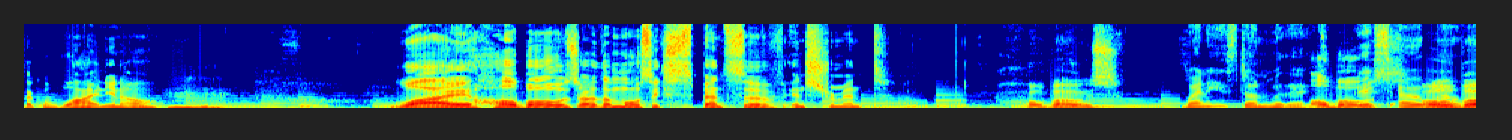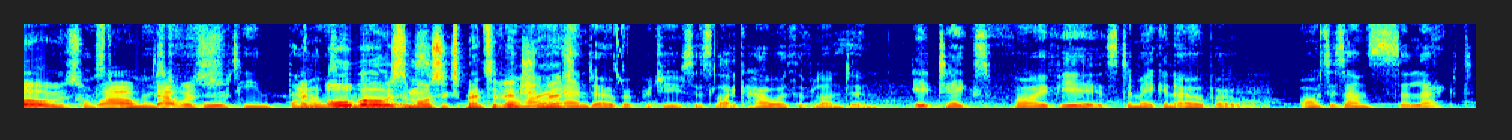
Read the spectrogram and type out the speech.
like wine. You know. Why hobos are the most expensive instrument? Hobos? When he's done with it, Oboes. this oboe Oboes. Wow, that was $14,000. an oboe is the most expensive For instrument. high-end oboe producers like Howarth of London, it takes five years to make an oboe. Artisans select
